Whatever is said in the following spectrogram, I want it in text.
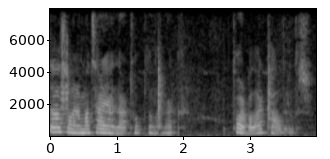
Daha sonra materyaller toplanarak torbalar kaldırılır.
